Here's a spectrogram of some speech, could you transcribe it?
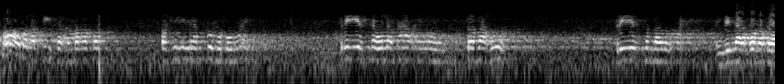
Mawawala pisa ang mga pag paghihirap ko sa buhay. Three years na wala na akong trabaho. three years na now, hindi na ako naka,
